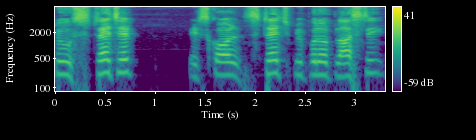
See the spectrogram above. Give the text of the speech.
to stretch it. It's called stretch pupilloplasty.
